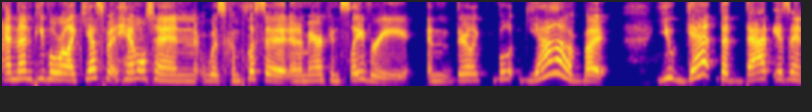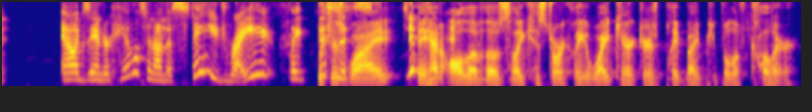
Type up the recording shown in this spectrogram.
and then people were like, yes, but Hamilton was complicit in American slavery. And they're like, well, yeah, but you get that that isn't Alexander Hamilton on the stage, right? Like, which is, is why different. they had all of those like historically white characters played by people of color.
